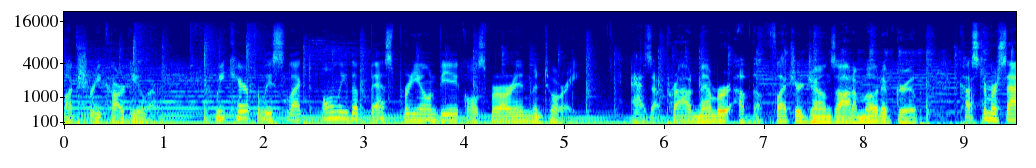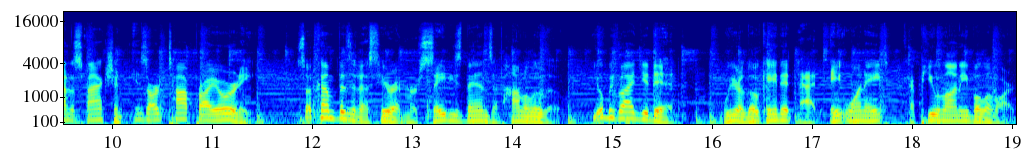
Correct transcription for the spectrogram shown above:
luxury car dealer. We carefully select only the best pre owned vehicles for our inventory. As a proud member of the Fletcher Jones Automotive Group, customer satisfaction is our top priority. So come visit us here at Mercedes Benz of Honolulu. You'll be glad you did. We are located at 818 Kapiolani Boulevard.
